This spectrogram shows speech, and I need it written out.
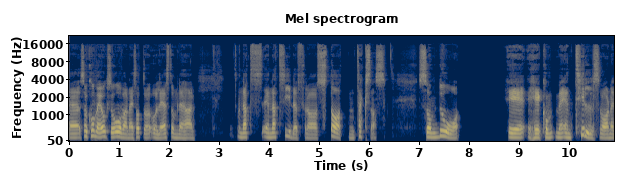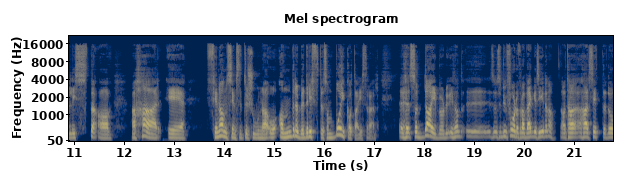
eh, så kom jeg også over når jeg satt og, og leste om det her, en nettside fra staten Texas, som da har kommet med en tilsvarende liste av at her er finansinstitusjoner og andre bedrifter som boikotter Israel. Eh, så, bør du, så du får det fra begge sider. da, at Her, sitter da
